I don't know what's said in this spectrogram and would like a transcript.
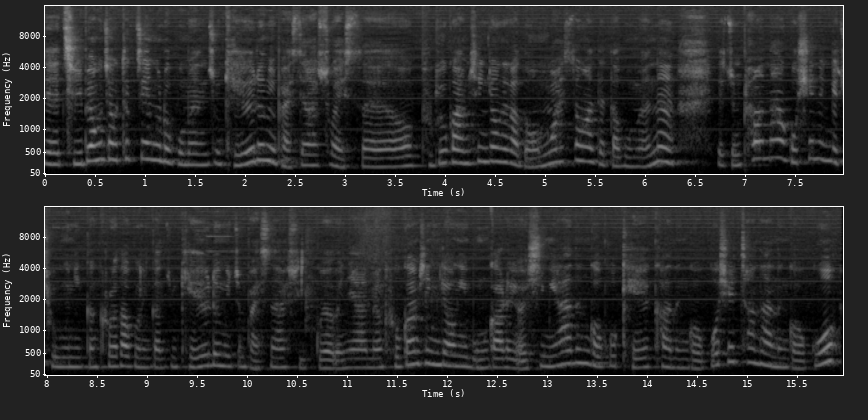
이제 질병적 특징으로 보면 좀 게으름이 발생할 수가 있어요. 부교감 신경계가 너무 활성화되다 보면은 이제 좀 편하고 쉬는 게 좋으니까 그러다 보니까 좀 게으름이 좀 발생할 수 있고요. 왜냐하면 교감 신경이 뭔가를 열심히 하는 거고 계획하는 거고 실천하는 거고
